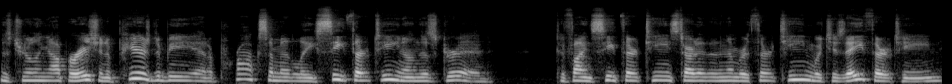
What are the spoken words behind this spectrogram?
This drilling operation appears to be at approximately C13 on this grid. To find C13, start at the number 13, which is A13,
